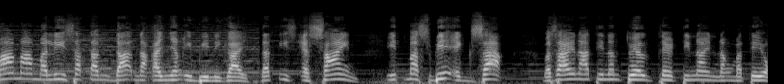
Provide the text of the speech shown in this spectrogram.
Mamamali sa tanda na kanyang ibinigay. That is a sign. It must be exact. Basahin natin ng 1239 ng Mateo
